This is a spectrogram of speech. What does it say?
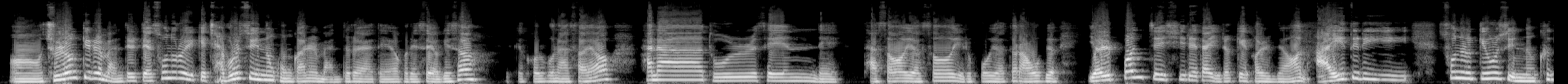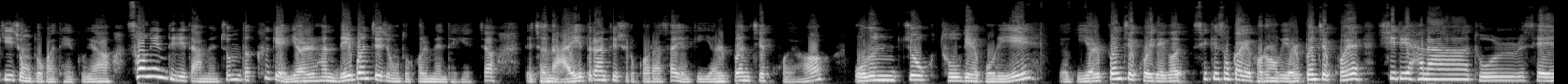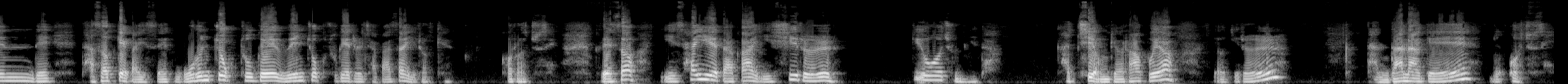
어, 줄넘기를 만들 때 손으로 이렇게 잡을 수 있는 공간을 만들어야 돼요. 그래서 여기서 이렇게 걸고 나서요. 하나, 둘, 셋, 넷. 다섯, 여섯, 일곱, 여덟, 아홉, 열, 열 번째 실에다 이렇게 걸면 아이들이 손을 끼울 수 있는 크기 정도가 되고요. 성인들이다 하면 좀 더 크게 열 한 네 번째 정도 걸면 되겠죠. 근데 저는 아이들한테 줄 거라서 여기 열 번째 코요. 오른쪽 두 개골이 여기 열 번째 코에다 이거 새끼손가락에 걸어놓은 거열 번째 코에 실이 하나, 둘, 셋, 넷, 다섯 개가 있어요. 오른쪽 두 개, 왼쪽 두 개를 잡아서 이렇게 걸어주세요. 그래서 이 사이에다가 이 실을 끼워줍니다. 같이 연결하고요. 여기를 단단하게 묶어주세요.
